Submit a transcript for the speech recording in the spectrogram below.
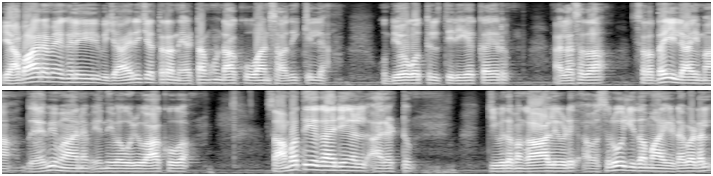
വ്യാപാര മേഖലയിൽ വിചാരിച്ചത്ര നേട്ടം ഉണ്ടാക്കുവാൻ സാധിക്കില്ല. ഉദ്യോഗത്തിൽ തിരികെ കയറും. അലസത ശ്രദ്ധയില്ലായ്മ ദുരഭിമാനം എന്നിവ ഒഴിവാക്കുക. സാമ്പത്തിക കാര്യങ്ങൾ അലട്ടും. ജീവിത പങ്കാളിയുടെ അവസരോചിതമായ ഇടപെടൽ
